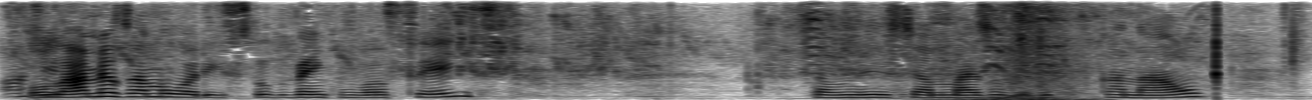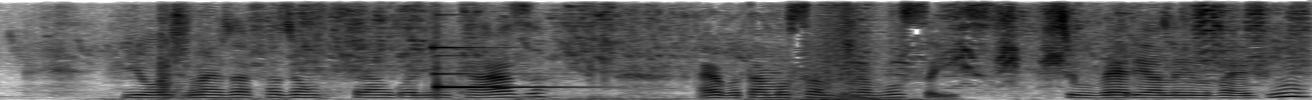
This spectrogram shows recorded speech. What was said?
Olá, meus amores, tudo bem com vocês? Estamos iniciando mais um vídeo pro canal. E hoje nós vamos fazer um frango ali em casa. Aí eu vou estar tá mostrando pra vocês. Silvério e a Leila vai vir.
